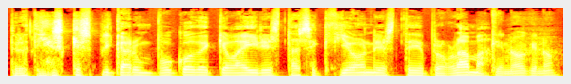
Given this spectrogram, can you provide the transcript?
pero tienes que explicar un poco de qué va a ir esta sección, este programa. Que no, que no.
